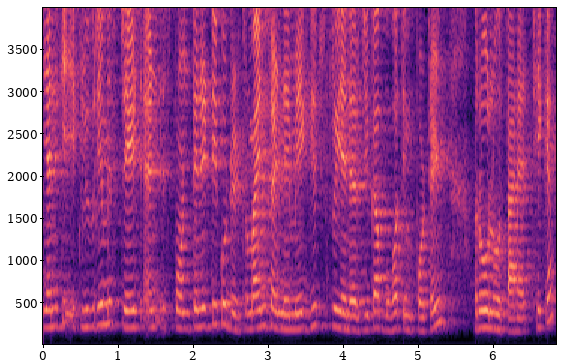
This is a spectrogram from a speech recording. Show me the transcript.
यानी कि इक्विब्रियम स्टेट एंड स्पॉन्टेनिटी को डिटरमाइन करने में गिब्स फ्री एनर्जी का बहुत इंपॉर्टेंट रोल होता है, ठीक है?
